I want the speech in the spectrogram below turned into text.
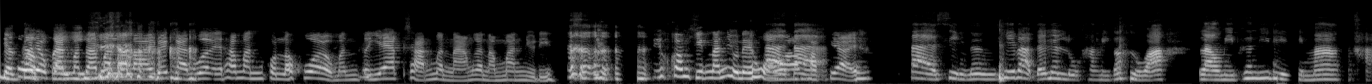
เดี๋ยวขั้กวลับเดียวไปกันมันอีจะกมันละลายด้วยกันเว้ยถ้ามันคนละขั้วเดี๋ยวมันจะแยกชั้นเหมือนน้ำกับน้ำมันอยู่ดีมีความคิดนั้นอยู่ในหัวแต่มาแต่พักใหญ่ แต่สิ่งหนึ่งที่แบบได้เรียนรู้ครั้งนี้ก็คือว่า เรามีเพื่อนที่ดีมากค่ะ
